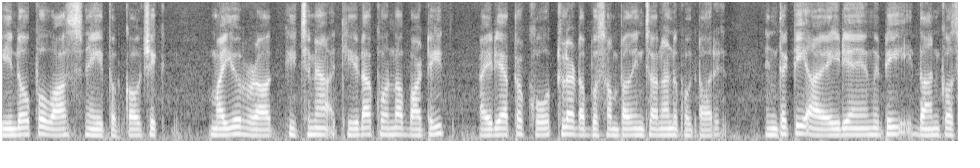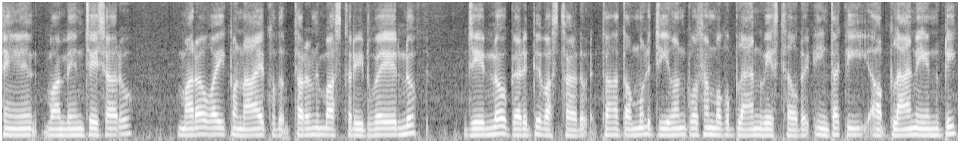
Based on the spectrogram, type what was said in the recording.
ఈలోపు వాసు స్నేహితుడు కౌశిక్ మయూర్ రాజ్ ఇచ్చిన క్రీడాకోణ బాటి ఐడియాతో కోట్ల డబ్బు సంపాదించాలనుకుంటారు ఇంతకీ ఆ ఐడియా ఏమిటి? దానికోసం వాళ్ళు ఏం చేశారు? మరోవైపు నాయకుడు తరుణ్ భాస్కర్ ఇరవై ఏళ్ళు జైల్లో గడిపి వస్తాడు. తన తమ్ముడు జీవన్ కోసం ఒక ప్లాన్ వేస్తాడు. ఇంతకీ ఆ ప్లాన్ ఏమిటి?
